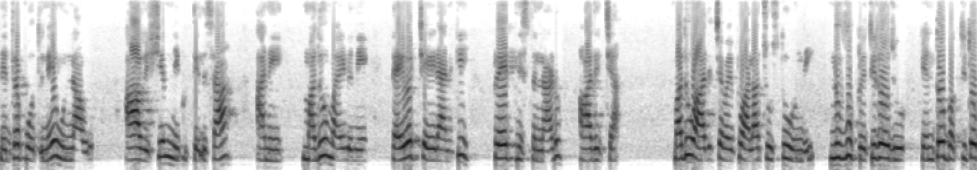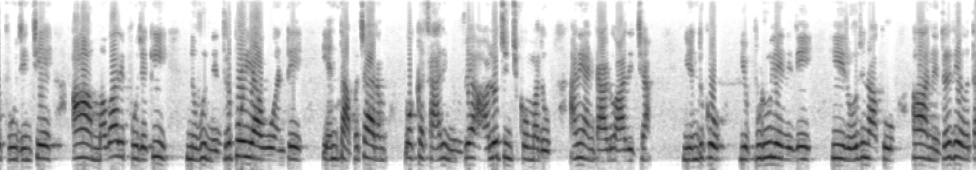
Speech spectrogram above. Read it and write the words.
నిద్రపోతూనే ఉన్నావు. ఆ విషయం నీకు తెలుసా? అని మధు మైలుని డైవర్ట్ చేయడానికి ప్రయత్నిస్తున్నాడు ఆదిత్య. మధు ఆదిత్య వైపు అలా చూస్తూ ఉంది. నువ్వు ప్రతిరోజు ఎంతో భక్తితో పూజించే ఆ అమ్మవారి పూజకి నువ్వు నిద్రపోయావు అంటే ఎంత అపచారం? ఒక్కసారి నువ్వే ఆలోచించుకో మధు అని అంటాడు ఆదిత్య. ఎందుకో ఎప్పుడూ లేనిది ఈరోజు నాకు ఆ నిద్రదేవత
